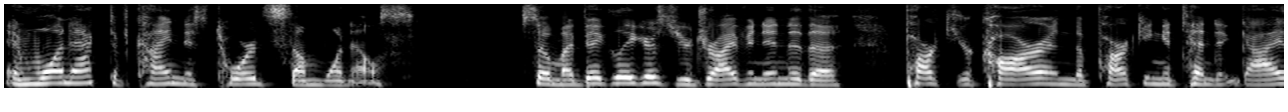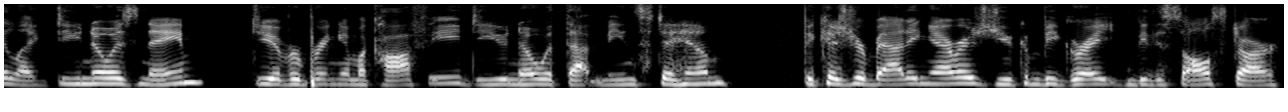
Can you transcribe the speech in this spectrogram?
and one act of kindness towards someone else. So my big leaguers, you're driving into the park your car and the parking attendant guy, like, do you know his name? Do you ever bring him a coffee? Do you know what that means to him? Because your batting average, you can be great, you can be this all-star,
